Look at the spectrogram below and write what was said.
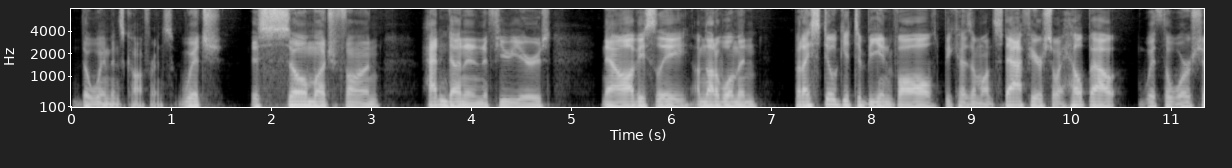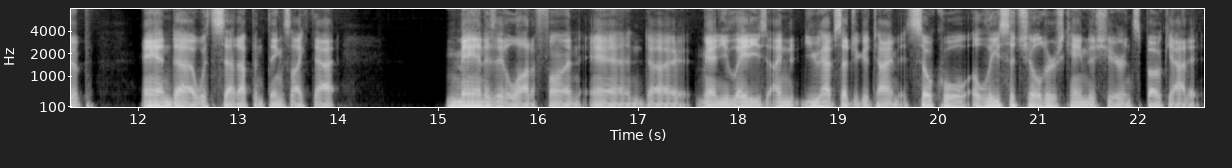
the women's conference, which is so much fun. Hadn't done it in a few years. Now, obviously, I'm not a woman, but I still get to be involved because I'm on staff here, so I help out with the worship and uh, with setup and things like that. Man, is it a lot of fun! And uh, man, you ladies, I you have such a good time. It's so cool. Alisa Childers came this year and spoke at it,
